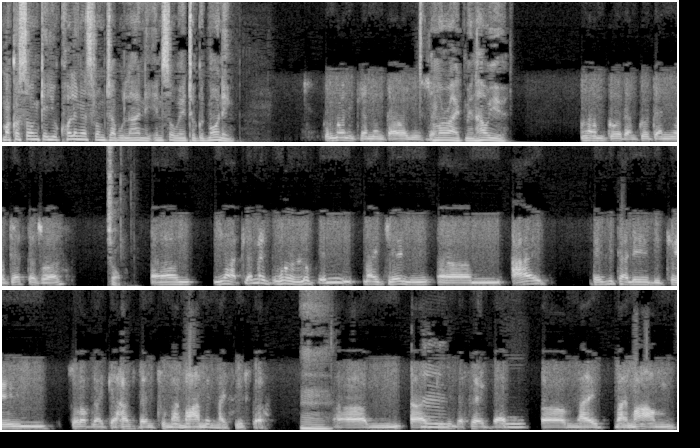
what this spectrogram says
Makhosonke, you're calling us from Jabulani in Soweto. Good morning. Good morning, Clement. How are you? Sir? I'm all right, man. How are you? I'm good. I'm good. And your guest as well? Sure. Um, yeah, Clement. Well, look, in my journey, um, I basically became sort of like a husband to my mom and my sister. Mm. Um, uh, Mm. Given the fact that um, my my mom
